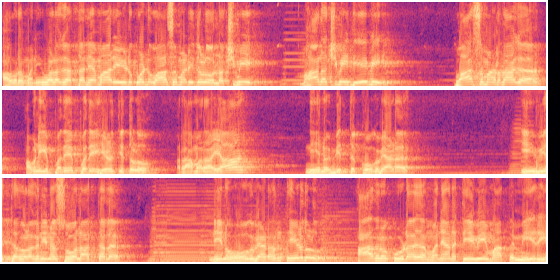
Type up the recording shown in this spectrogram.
ಅವರ ಮನೆಯೊಳಗ ತಲೆಮಾರಿ ಹಿಡ್ಕೊಂಡು ವಾಸ ಮಾಡಿದಳು ಲಕ್ಷ್ಮಿ, ಮಹಾಲಕ್ಷ್ಮಿ ದೇವಿ. ವಾಸ ಮಾಡಿದಾಗ ಅವನಿಗೆ ಪದೇ ಪದೇ ಹೇಳ್ತಿದ್ದಳು, ರಾಮರಾಯ, ನೀನು ವಿದ್ದಕ್ಕೆ ಹೋಗಬೇಡ. ಈ ವಿದ್ದದೊಳಗೆ ನೀನು ಸೋಲಾಗ್ತದ. ನೀನು ಹೋಗಬೇಡ ಅಂತ ಹೇಳಿದಳು. ಆದರೂ ಕೂಡ ಮನ್ಯಾನ ದೇವಿ ಮಾತು ಮೀರಿ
